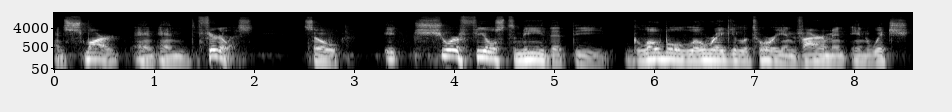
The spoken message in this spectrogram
and smart and and fearless. So it sure feels to me that the global low regulatory environment in which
